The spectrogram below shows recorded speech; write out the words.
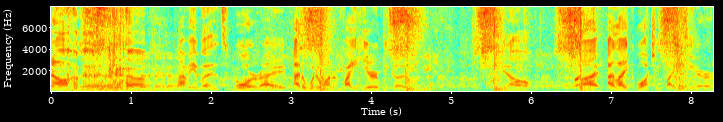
know. I mean, but it's war, right? I don't- wouldn't want to fight here because, you know, but I like watching fights here.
